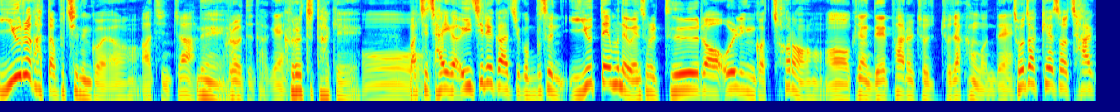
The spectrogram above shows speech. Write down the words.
이유를 갖다 붙이는 거예요. 아, 진짜? 네. 그럴 듯하게? 그럴 듯하게. 오. 마치 자기가 의지를 가지고 무슨 이유 때문에 왼손을 들어 올린 것처럼 어, 그냥 뇌파를 조, 조작한 건데. 조작해서 자,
